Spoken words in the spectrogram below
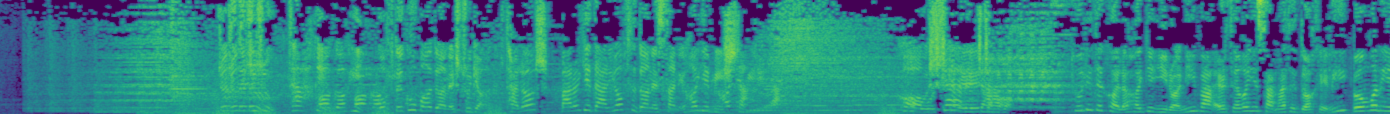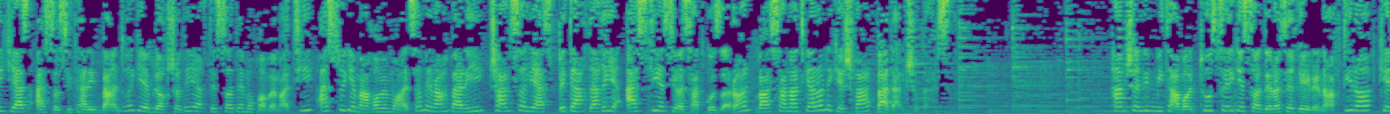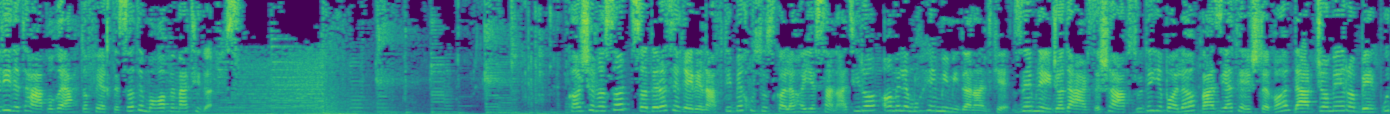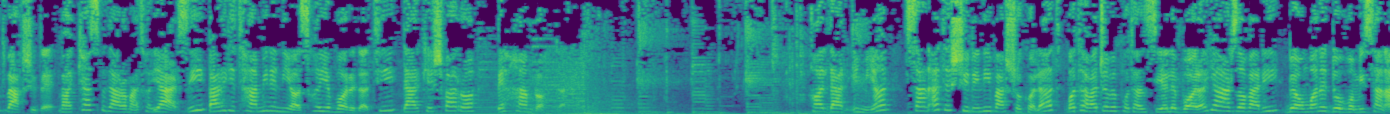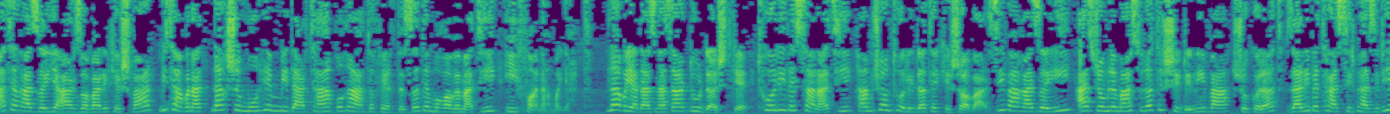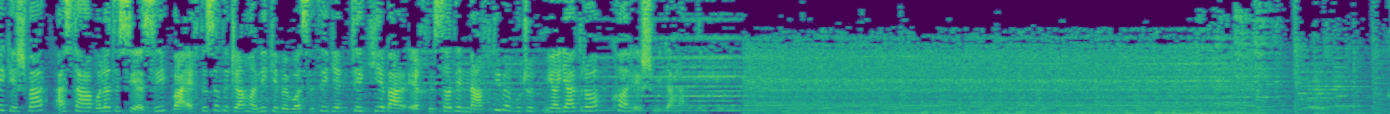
جستجو، تحقیق، آگاهی، گفتگو با دانشجویان، تلاش برای دریافت دانستانی های بیشتر. کاوشگر جواب تولید کالاهای ایرانی و ارتقای صنعت داخلی به عنوان یکی از اساسی ترین بندهای ابلاغ شده اقتصاد مقاومتی از سوی مقام معظم رهبری چند سالی است به دغدغه اصلی سیاستگزاران و صنعتگران کشور بدل شده است. همچنین می‌توان توسعه صادرات غیر نفتی را کلید تحقق اهداف اقتصاد مقاومتی دانست. کارشناسان صادرات غیر نفتی به خصوص کالاهای صنعتی را عامل مهمی می‌دانند که ضمن ایجاد ارزش افزوده بالا وضعیت اشتغال در جامعه را بهبود بخشیده و کسب درآمدهای ارزی برای تامین نیازهای وارداتی در کشور را به همراه دارد. حال در این میان صنعت شیرینی و شکلات با توجه به پتانسیل بالای ارزآوری به عنوان دومی صنعت غذایی ارزآور کشور می‌تواند نقش مهمی در تحقق اهداف اقتصاد مقاومتی ایفا نماید. نباید از نظر دور داشت که تولید صنعتی همچون تولیدات کشاورزی و غذایی از جمله محصولات شیرینی و شکلات ضریب تاثیرپذیری کشور از تحولات سیاسی و اقتصاد جهانی که به واسطه تکیه بر اقتصاد نفتی به وجود میآید را کاهش می‌دهد.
